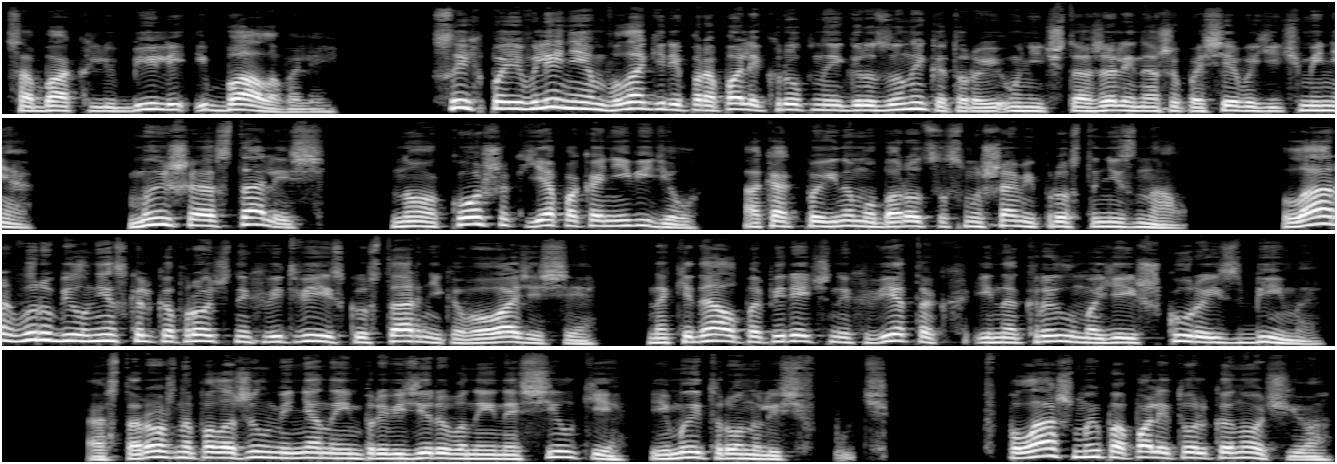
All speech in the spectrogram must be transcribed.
Собак любили и баловали. С их появлением в лагере пропали крупные грызуны, которые уничтожали наши посевы ячменя. Мыши остались, но кошек я пока не видел, а как по-иному бороться с мышами просто не знал. Лар вырубил несколько прочных ветвей из кустарника в оазисе, накидал поперечных веток и накрыл моей шкурой с бимы. Осторожно положил меня на импровизированные носилки, и мы тронулись в путь. В плаж мы попали только ночью.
